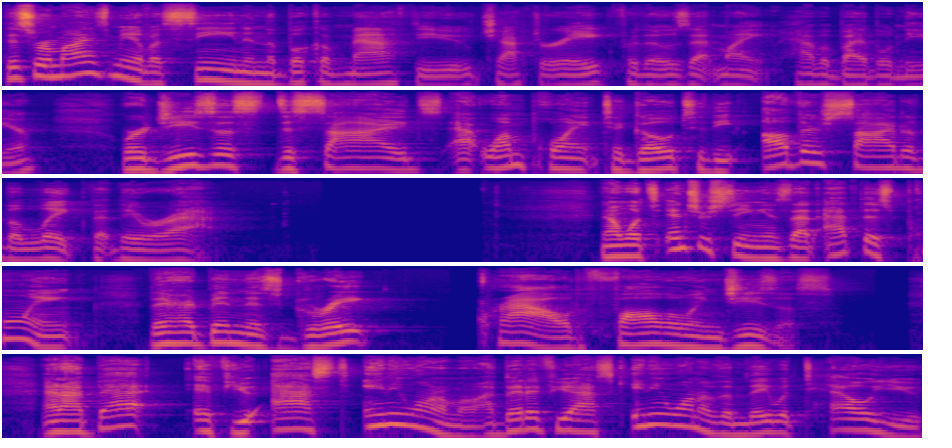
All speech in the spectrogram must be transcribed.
This reminds me of a scene in the book of Matthew, chapter 8, for those that might have a Bible near, where Jesus decides at one point to go to the other side of the lake that they were at. Now, what's interesting is that at this point, there had been this great crowd following Jesus. And I bet if you asked any one of them, I bet if you ask any one of them, they would tell you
